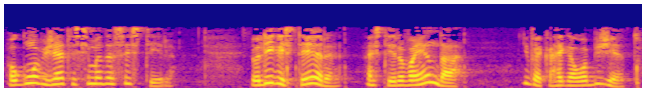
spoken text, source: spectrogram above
algum objeto em cima dessa esteira. Eu ligo a esteira, a esteira vai andar e vai carregar o objeto.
